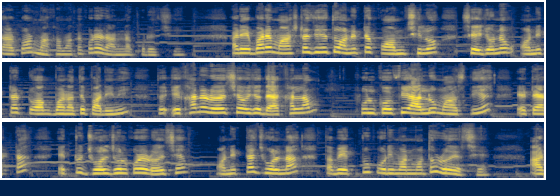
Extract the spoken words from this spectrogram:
তারপর মাখা মাখা করে রান্না করেছি। আর এবারে মাছটা যেহেতু অনেকটা কম ছিল, সেই জন্য অনেকটা টক বানাতে পারিনি। তো এখানে রয়েছে ওই যে দেখালাম, ফুলকপি, আলু, মাছ দিয়ে, এটা একটা একটু ঝোল ঝোল করে রয়েছে। অনেকটা ঝোল না, তবে একটু পরিমাণ মতো রয়েছে, আর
